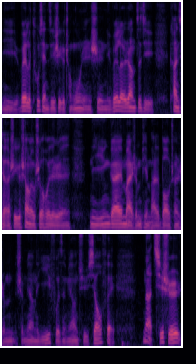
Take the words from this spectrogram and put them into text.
你为了凸显自己是一个成功人士，你为了让自己看起来是一个上流社会的人，你应该买什么品牌的包，穿什么什么样的衣服，怎么样去消费？那其实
